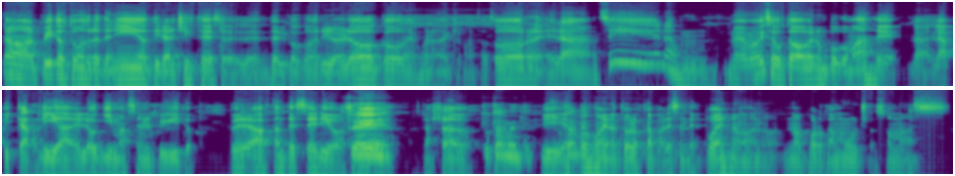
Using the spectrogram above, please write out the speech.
No, el pito estuvo entretenido, tira el chiste ese de- del cocodrilo loco, de, bueno, de que Thor. Era. Sí, era un. Me, me hubiese gustado ver un poco más de la, la picardía de Loki más en el pibito. Pero era bastante serio, bastante Sí, callado. totalmente. Y después, bueno, todos los que aparecen después no, no, no aportan mucho, son más.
